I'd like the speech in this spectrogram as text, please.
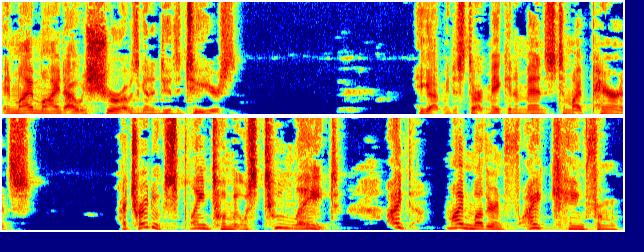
in my mind, I was sure I was going to do the two years. He got me to start making amends to my parents. I tried to explain to him it was too late. I, my mother and I came from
